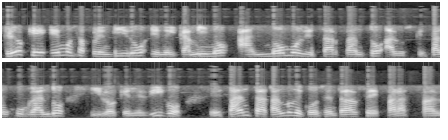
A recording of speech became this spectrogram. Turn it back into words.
Creo que hemos aprendido en el camino a no molestar tanto a los que están jugando y lo que les digo, están tratando de concentrarse para, para,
